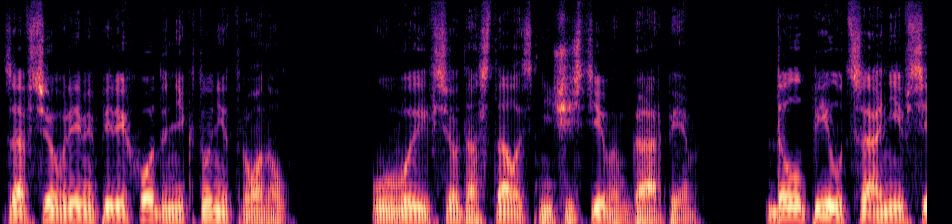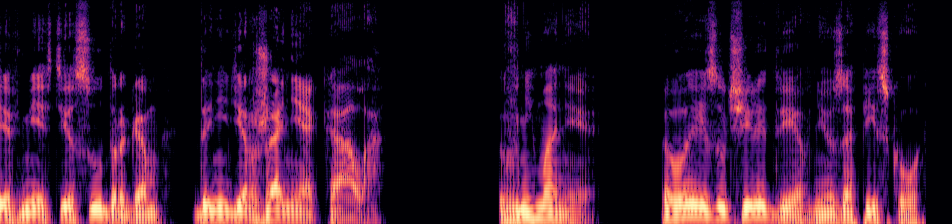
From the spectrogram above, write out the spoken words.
за все время перехода никто не тронул. Увы, все досталось нечестивым гарпиям. Да упьются они все вместе с удорогом до недержания кала. Внимание! Вы изучили древнюю записку,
